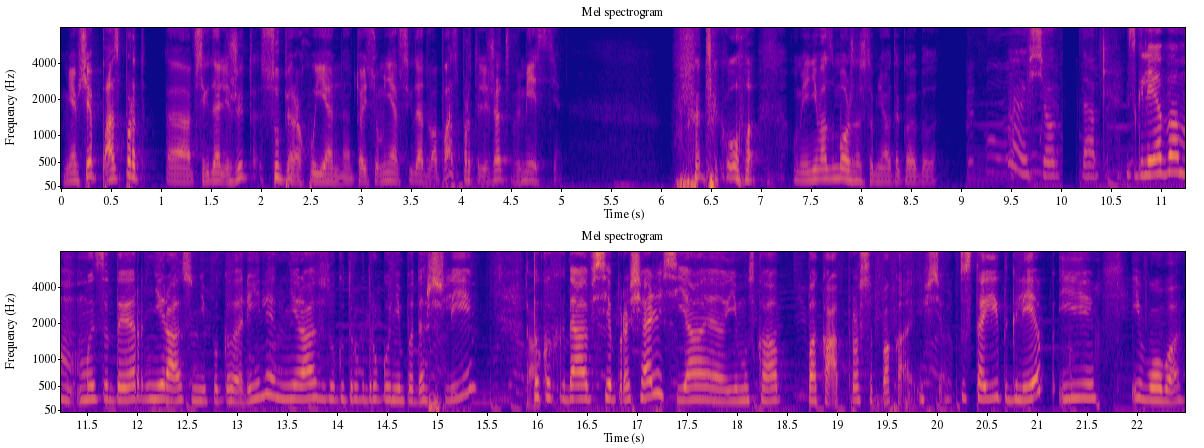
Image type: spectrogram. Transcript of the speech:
У меня вообще паспорт э, всегда лежит супер охуенно. То есть у меня всегда два паспорта лежат вместе. Такого у меня невозможно, чтобы у меня вот такое было. Ну и все, да. С Глебом мы за ДР ни разу не поговорили, ни разу друг к другу не подошли. Так. Только когда все прощались, я ему сказала пока, просто пока, и все. Стоит Глеб и, и Вова,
